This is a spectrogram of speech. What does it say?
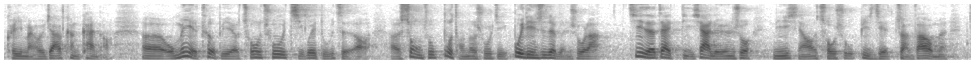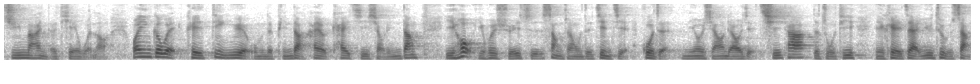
可以买回家看看哦。呃，我们也特别抽出几位读者啊，呃，送出不同的书籍，不一定是这本书啦。记得在底下留言说你想要抽书，并且转发我们 GMoney 的贴文哦。欢迎各位可以订阅我们的频道，还有开启小铃铛，以后也会随时上传我的见解。或者你有想要了解其他的主题，也可以在 YouTube 上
